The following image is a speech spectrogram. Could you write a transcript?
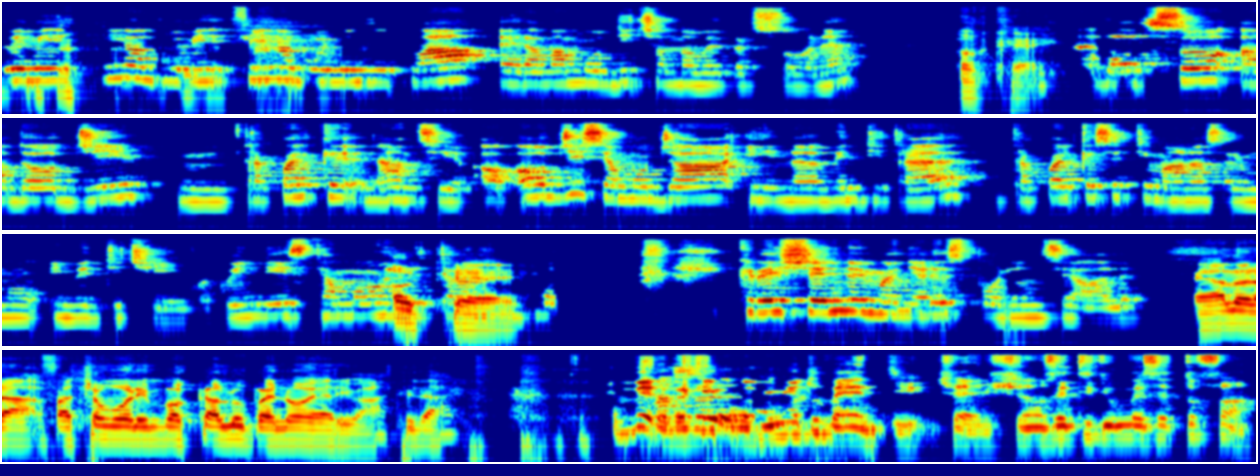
due, me- fino, a due, fino a due mesi fa eravamo 19 persone Ok. Adesso, ad oggi, tra qualche, anzi, oggi siamo già in 23, tra qualche settimana saremo in 25, quindi stiamo okay. crescendo in maniera esponenziale. E allora facciamo in bocca al lupo e noi arrivati, dai. È vero, perché io ho segnato 20, cioè ci siamo sentiti un mesetto fa.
